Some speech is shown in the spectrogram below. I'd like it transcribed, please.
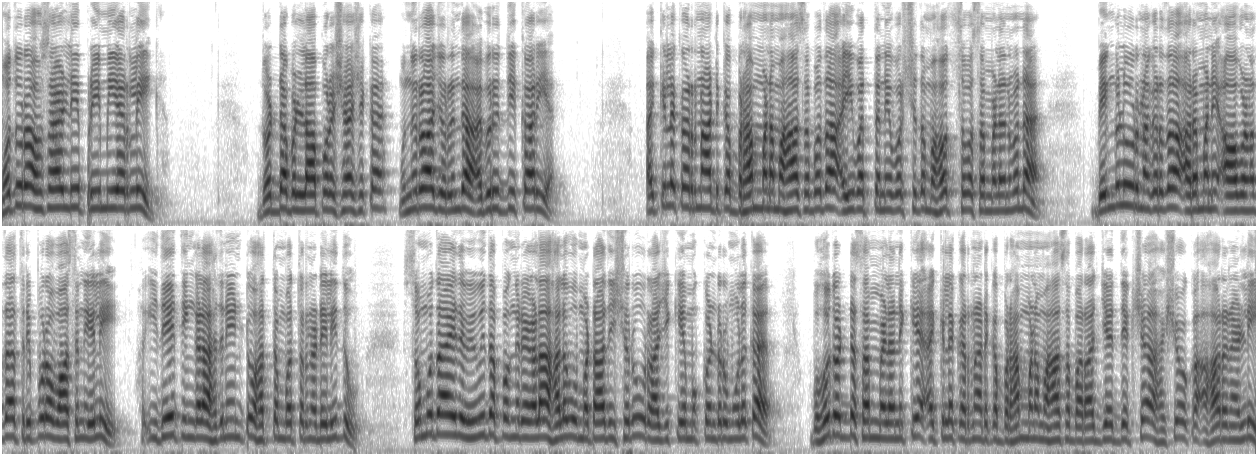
Madhura Hosahalli premier league. ದೊಡ್ಡಬಳ್ಳಾಪುರ ಶಾಸಕ ಮುನಿರಾಜುರಿಂದ ಅಭಿವೃದ್ಧಿ ಕಾರ್ಯ. ಅಖಿಲ ಕರ್ನಾಟಕ ಬ್ರಾಹ್ಮಣ ಮಹಾಸಭಾದ ಐವತ್ತನೇ ವರ್ಷದ ಮಹೋತ್ಸವ ಸಮ್ಮೇಳನವನ್ನು ಬೆಂಗಳೂರು ನಗರದ ಅರಮನೆ ಆವರಣದ ತ್ರಿಪುರ ವಾಸನೆಯಲ್ಲಿ ಇದೇ ತಿಂಗಳ ಹದಿನೆಂಟು ಹತ್ತೊಂಬತ್ತರ ನಡೆಯಲಿದ್ದು, ಸಮುದಾಯದ ವಿವಿಧ ಪಂಗಡಗಳ ಹಲವು ಮಠಾಧೀಶರು, ರಾಜಕೀಯ ಮುಖಂಡರ ಮೂಲಕ ಬಹುದೊಡ್ಡ ಸಮ್ಮೇಳನಕ್ಕೆ ಅಖಿಲ ಕರ್ನಾಟಕ ಬ್ರಾಹ್ಮಣ ಮಹಾಸಭಾ ರಾಜ್ಯಾಧ್ಯಕ್ಷ ಅಶೋಕ ಹಾರನಹಳ್ಳಿ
